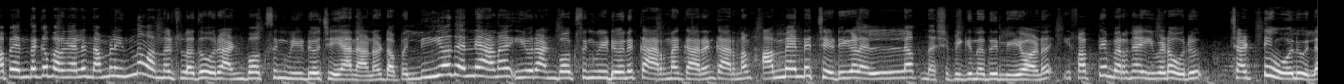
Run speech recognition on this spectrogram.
അപ്പോൾ എന്തൊക്കെ പറഞ്ഞാലും നമ്മൾ ഇന്ന് വന്നിട്ടുള്ളത് ഒരു അൺബോക്സിങ് വീഡിയോ ചെയ്യാനാണ് കേട്ടോ. അപ്പോൾ ലിയോ തന്നെയാണ് ഈ ഒരു അൺബോക്സിങ് വീഡിയോന് കാരണക്കാരൻ. കാരണം അമ്മേന്റെ ചെടികളെല്ലാം നശിപ്പിക്കുന്നത് ലിയോ ആണ്. സത്യം പറഞ്ഞാൽ ഇവിടെ ഒരു ചട്ടി പോലുമില്ല.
